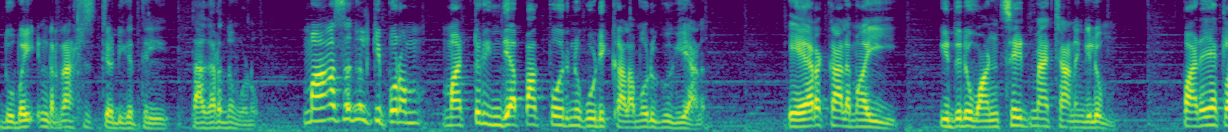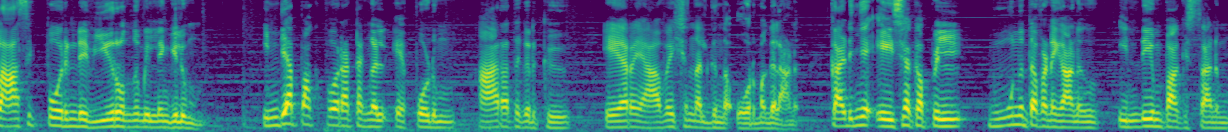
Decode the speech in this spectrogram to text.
ദുബൈ ഇന്റർനാഷണൽ സ്റ്റേഡിയത്തിൽ തകർന്നു വീണു. മാസങ്ങൾക്കിപ്പുറം മറ്റൊരു ഇന്ത്യ പാക് പോരിന് കൂടി കളമൊരുക്കുകയാണ് ഏറെക്കാലമായി ഇതൊരു വൺ സൈഡ് മാച്ച് ആണെങ്കിലും പഴയ ക്ലാസിക് പോരിന്റെ വീറൊന്നുമില്ലെങ്കിലും ഇന്ത്യ പാക് പോരാട്ടങ്ങൾ എപ്പോഴും ആരാധകർക്ക് ഏറെ ആവേശം നൽകുന്ന ഓർമ്മകളാണ്. കഴിഞ്ഞ ഏഷ്യ കപ്പിൽ മൂന്ന് തവണയാണ് ഇന്ത്യയും പാകിസ്ഥാനും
